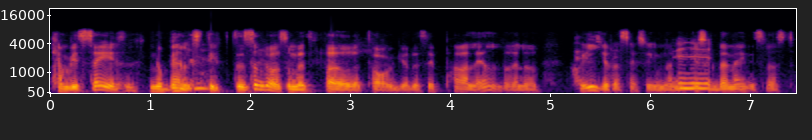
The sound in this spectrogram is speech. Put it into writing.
kan vi se Nobelstiftelsen då som ett företag? Går det att se paralleller eller skiljer det sig så himla mycket så det blir meningslöst?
